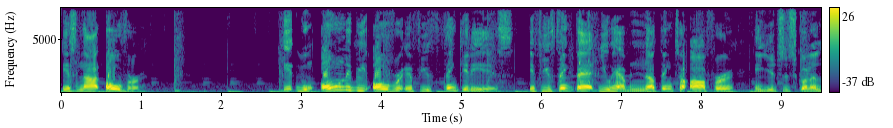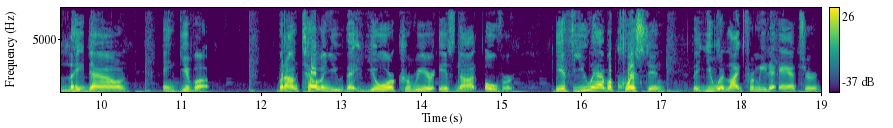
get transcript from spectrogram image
is not over. It will only be over if you think it is. If you think that you have nothing to offer and you're just going to lay down and give up. But I'm telling you that your career is not over. If you have a question that you would like for me to answer,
